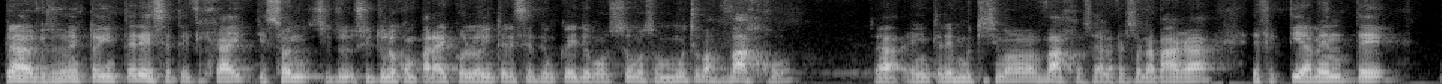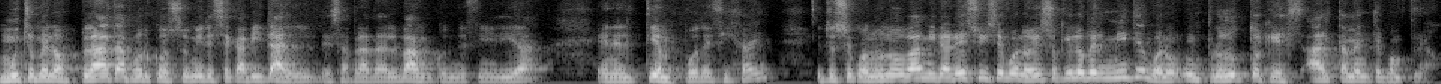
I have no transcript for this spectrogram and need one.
Claro, que son estos intereses, te fijáis, que son, si tú, si tú los comparáis con los intereses de un crédito de consumo, son mucho más bajos, o sea, el interés muchísimo más bajo. O sea, la persona paga efectivamente mucho menos plata por consumir ese capital, esa plata del banco, en definitiva, en el tiempo, ¿te fijáis? Entonces, cuando uno va a mirar eso y dice, bueno, ¿eso qué lo permite? Bueno, un producto que es altamente complejo.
